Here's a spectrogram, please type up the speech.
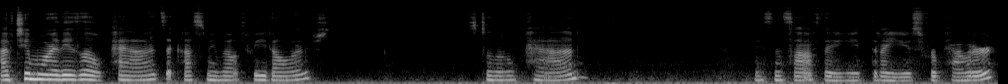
I have two more of these little pads that cost me about $3. Just a little pad. Nice and soft that I, that I use for powder.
